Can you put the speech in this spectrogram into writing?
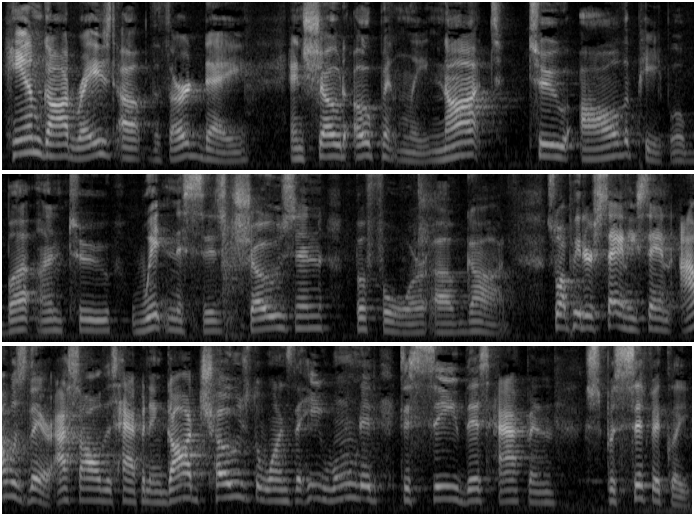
Him God raised up the third day and showed openly, not to all the people, but unto witnesses chosen before of God. So, what Peter's saying, he's saying, I was there. I saw this happen, and God chose the ones that he wanted to see this happen specifically.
